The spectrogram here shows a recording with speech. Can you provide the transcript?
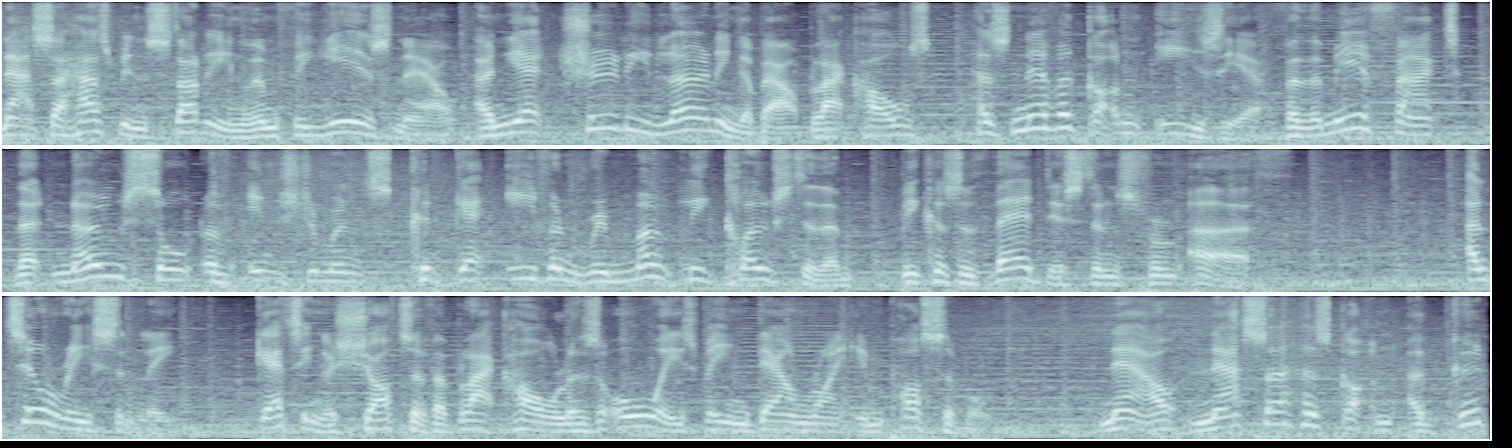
NASA has been studying them for years now, and yet truly learning about black holes has never gotten easier for the mere fact that no sort of instruments could get even remotely close to them because of their distance from Earth. Until recently, getting a shot of a black hole has always been downright impossible, now, NASA has gotten a good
